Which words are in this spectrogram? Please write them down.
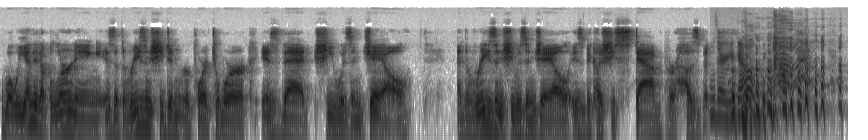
what we ended up learning is that the reason she didn't report to work is that she was in jail and the reason she was in jail is because she stabbed her husband. Well, there you go.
